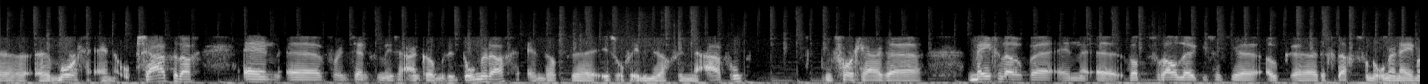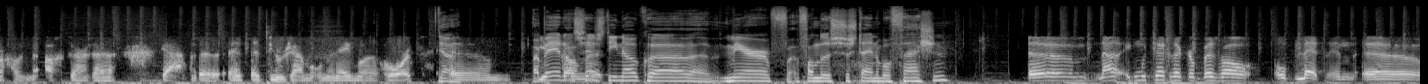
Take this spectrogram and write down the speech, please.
morgen en op zaterdag. En voor het centrum is aankomende donderdag. En dat is of in de middag of in de avond. Vorig jaar meegelopen. En uh, wat vooral leuk is, dat je ook uh, de gedachten van de ondernemer gewoon achter uh, ja, het, het, duurzame ondernemen hoort. Ja. Um, maar ben je dan sindsdien ook meer van de sustainable fashion? Um, nou, ik moet zeggen dat ik er best wel op let. En,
